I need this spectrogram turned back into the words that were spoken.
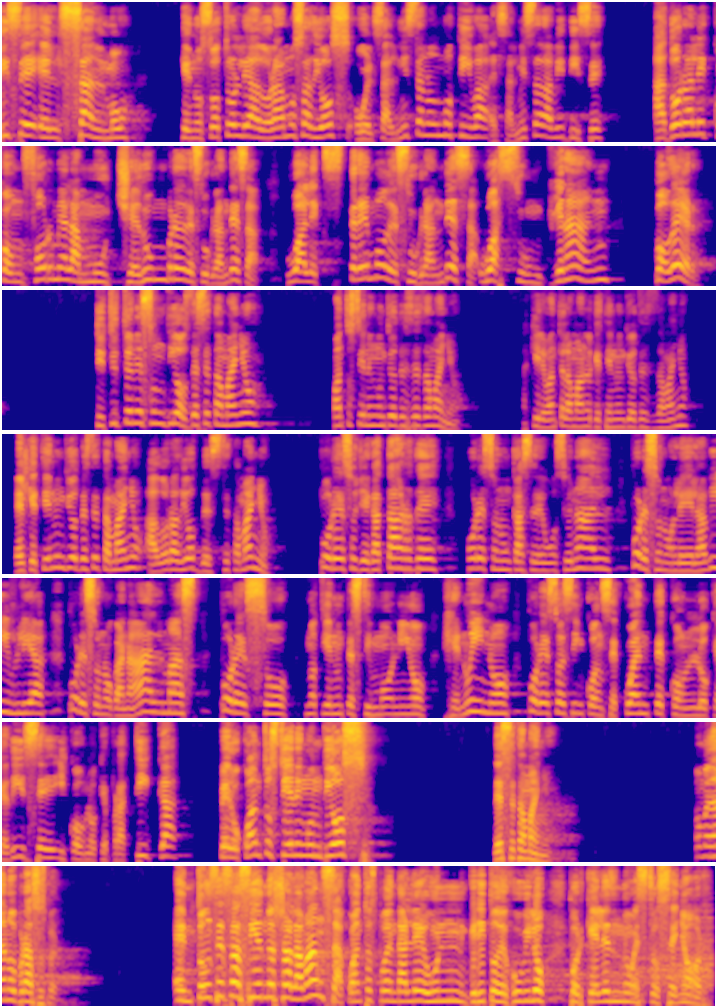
Dice el Salmo que nosotros le adoramos a Dios, o el salmista nos motiva, el salmista David dice, adórale conforme a la muchedumbre de su grandeza, o al extremo de su grandeza, o a su gran poder. Si tú tienes un Dios de ese tamaño, ¿cuántos tienen un Dios de ese tamaño? Aquí levante la mano el que tiene un Dios de ese tamaño. El que tiene un Dios de este tamaño, adora a Dios de este tamaño. Por eso llega tarde, por eso nunca hace devocional, por eso no lee la Biblia, por eso no gana almas, por eso no tiene un testimonio genuino, por eso es inconsecuente con lo que dice y con lo que practica. Pero ¿cuántos tienen un Dios de este tamaño? No me dan los brazos, pero... Entonces así es nuestra alabanza. ¿Cuántos pueden darle un grito de júbilo porque Él es nuestro Señor?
